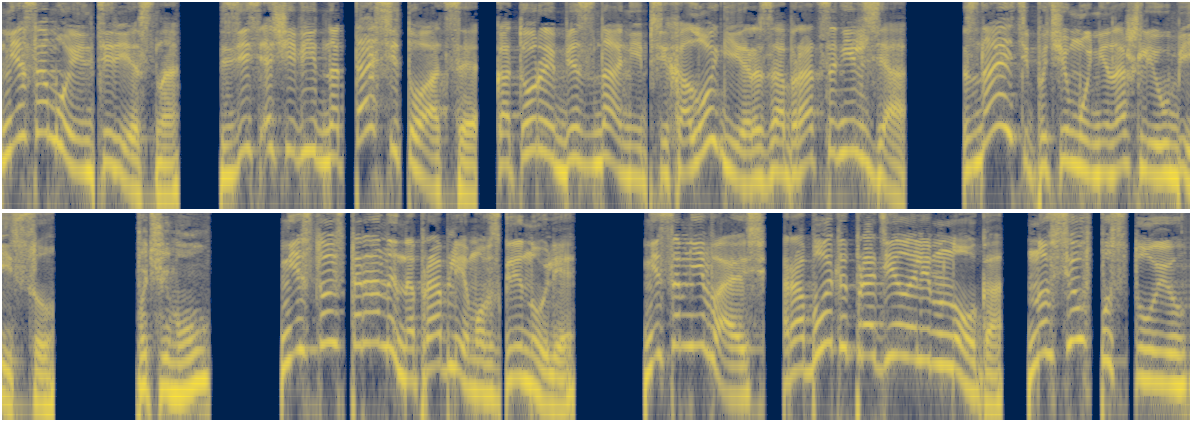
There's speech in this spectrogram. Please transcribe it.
Мне самой интересно. Здесь, очевидно, та ситуация, в которой без знаний психологии разобраться нельзя. Знаете, почему не нашли убийцу?» «Почему?» Не с той стороны на проблему взглянули. Не сомневаюсь, работы проделали много, но все впустую.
